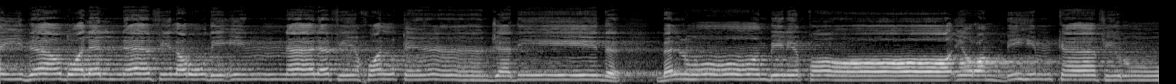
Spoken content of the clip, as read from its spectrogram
أئذا ضللنا في الأرض إنا لفي خلق جديد. بل هم بلقاء ربهم كافرون.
